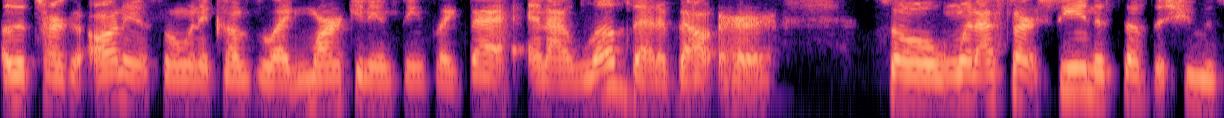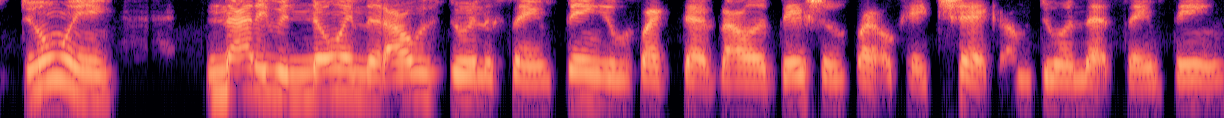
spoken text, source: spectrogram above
of the target audience. So when it comes to like marketing and things like that, and I love that about her. So when I start seeing the stuff that she was doing, not even knowing that I was doing the same thing, it was like that validation. It was like, okay, check, I'm doing that same thing.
